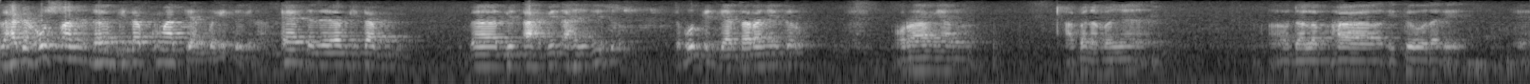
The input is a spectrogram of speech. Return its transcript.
Al-Habib Usman dalam kitab kematian begitu gitu. Eh dalam kitab uh, bid'ah bid'ah itu sebutkan di antaranya itu orang yang apa namanya Eh, dalam hal itu tadi. Ya.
